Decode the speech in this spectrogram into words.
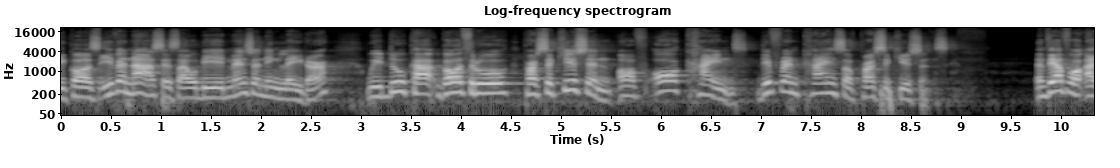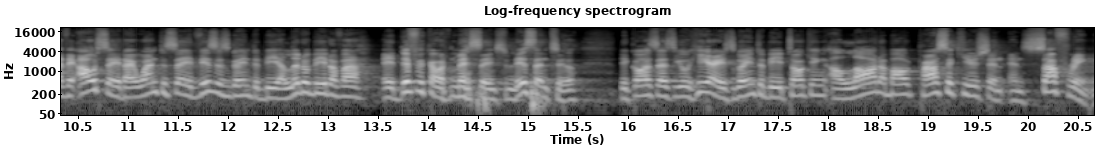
because even us, as I will be mentioning later, we do go through persecution of all kinds, different kinds of persecutions. And therefore, at the outset, I want to say this is going to be a little bit of a, a difficult message to listen to because, as you hear, it's going to be talking a lot about persecution and suffering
